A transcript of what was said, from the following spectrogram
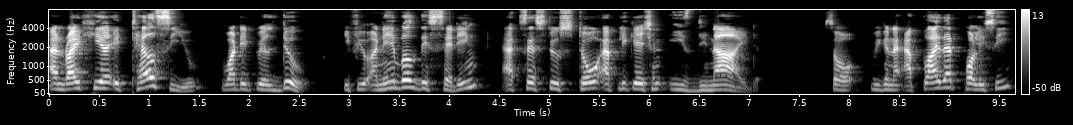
And right here, it tells you what it will do. If you enable this setting, access to store application is denied. So we're going to apply that policy.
